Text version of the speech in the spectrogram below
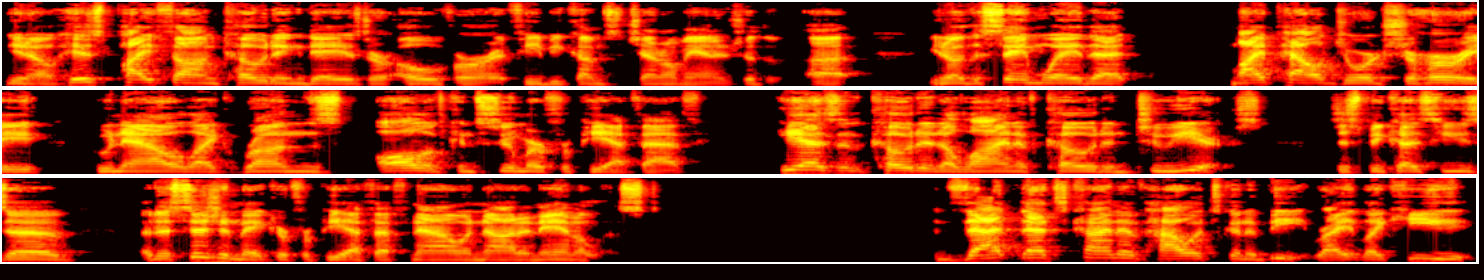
you know, his Python coding days are over if he becomes a general manager. Uh, you know, the same way that my pal George Chahrouri, who now like runs all of consumer for PFF, he hasn't coded a line of code in two years just because he's a, a decision maker for PFF now and not an analyst. That that's kind of how it's going to be, right? Like he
